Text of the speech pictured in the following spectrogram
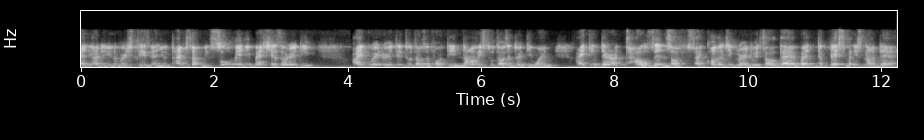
any other universities and you times up with so many batches already. I graduated 2014. Now it's 2021. I think there are thousands of psychology graduates out there, but the placement is not there.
